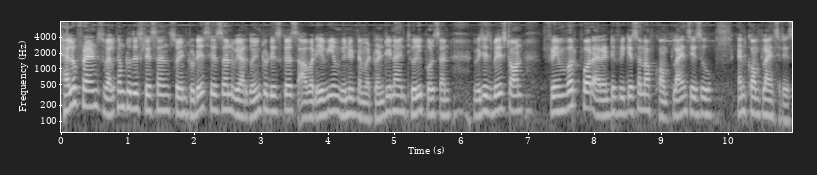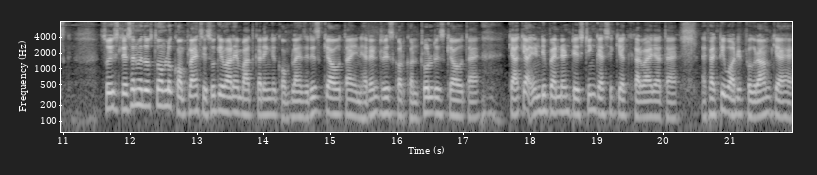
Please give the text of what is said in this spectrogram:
Hello friends, welcome to this lesson. So in today's session, we are going to discuss our AVM unit number 29 theory portion, which is based on framework for identification of compliance issue and compliance risk. So so, इस लेसन में दोस्तों हम लोग कॉम्प्लाइंस इशू के बारे में बात करेंगे। कॉम्प्लाइंस रिस्क क्या होता है इनहेरेंट रिस्क और कंट्रोल रिस्क क्या होता है क्या क्या इंडिपेंडेंट टेस्टिंग कैसे किया करवाया जाता है इफ़ेक्टिव ऑडिट प्रोग्राम क्या है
